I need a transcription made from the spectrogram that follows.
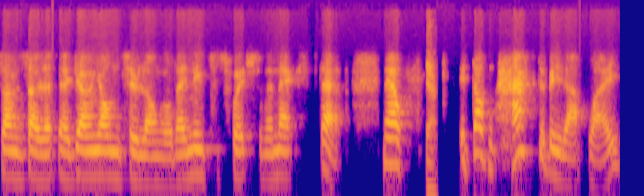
so and so that they're going on too long or they need to switch to the next step. Now, yeah. it doesn't have to be that way.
